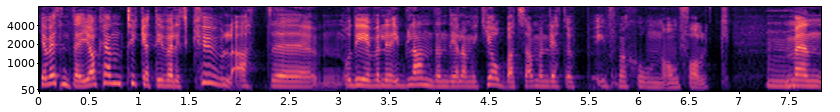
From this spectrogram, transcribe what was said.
jag vet inte, jag kan tycka att det är väldigt kul att, eh, och det är väl ibland en del av mitt jobb att så, men leta upp information om folk. Men,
